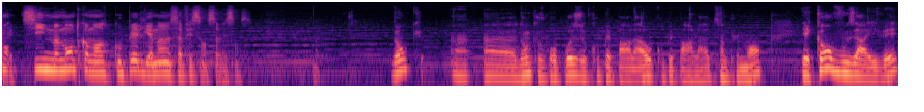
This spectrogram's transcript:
mon- s'il me montre comment couper le gamin, ça fait sens, ça fait sens. Donc, euh, donc, vous propose de couper par là ou couper par là, tout simplement. Et quand vous arrivez,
